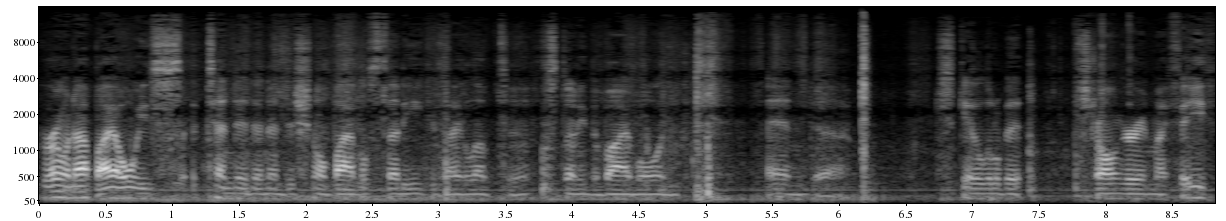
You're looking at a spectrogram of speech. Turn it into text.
growing up I always attended an additional Bible study because I love to study the Bible and and uh, just get a little bit stronger in my faith.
